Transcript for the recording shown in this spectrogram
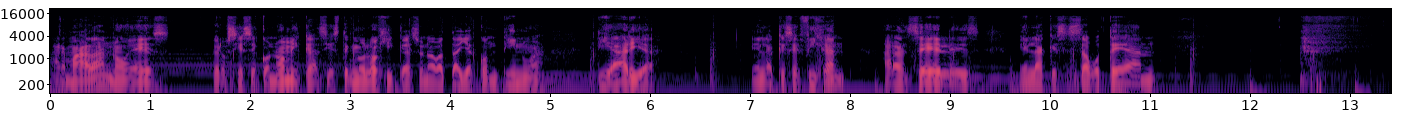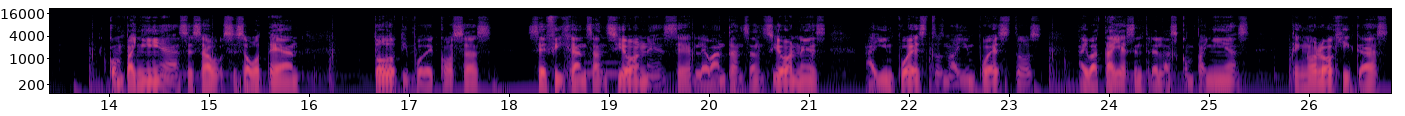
Armada no es, pero sí es económica, sí es tecnológica, es una batalla continua, diaria, en la que se fijan aranceles, en la que se sabotean compañías, se, sabotean todo tipo de cosas se fijan sanciones, se levantan sanciones, hay impuestos, no hay impuestos, hay batallas entre las compañías tecnológicas,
